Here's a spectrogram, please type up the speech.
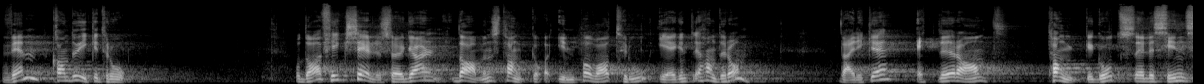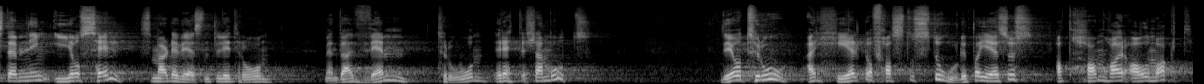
Hvem kan du ikke tro? Og Da fikk sjelesørgeren damens tanke inn på hva tro egentlig handler om. Det er ikke et eller annet tankegods eller sinnsstemning i oss selv som er det vesentlige i troen, men det er hvem troen retter seg mot. Det å tro er helt og fast å stole på Jesus, at han har all makt,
